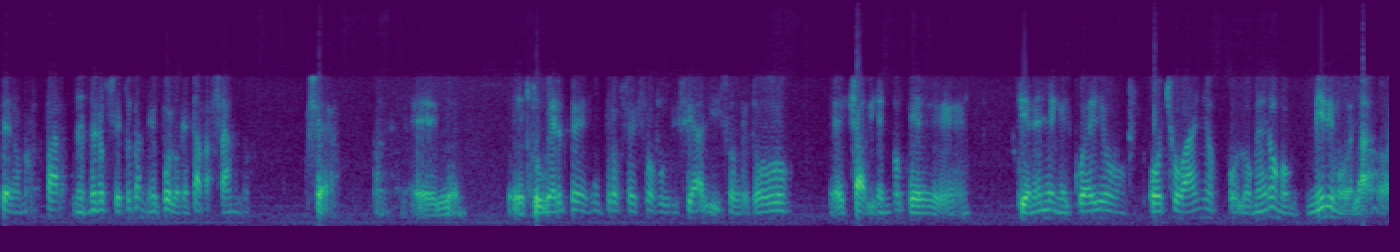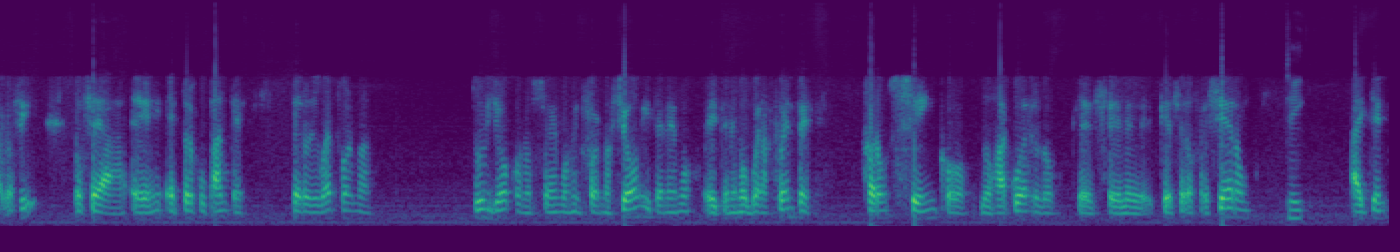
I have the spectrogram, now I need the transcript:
pero no, es menos cierto también por lo que está pasando. O sea, el, tu verte en un proceso judicial y sobre todo eh, sabiendo que tienes en el cuello ocho años por lo menos, o mínimo, ¿verdad? O algo así. O sea, es preocupante, pero de igual forma, tú y yo conocemos información y tenemos y tenemos buenas fuentes. Fueron cinco los acuerdos que se le que se le ofrecieron. Sí. Hay quien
